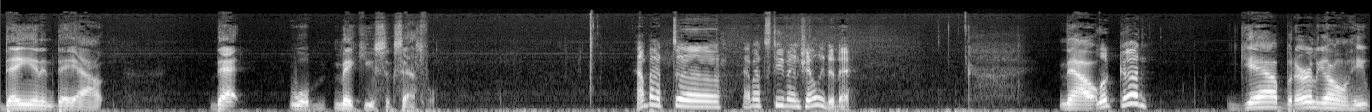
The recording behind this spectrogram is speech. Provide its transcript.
day in and day out that will make you successful. How about uh, how about Steve Angeli today? Now look good. Yeah, but early on he a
